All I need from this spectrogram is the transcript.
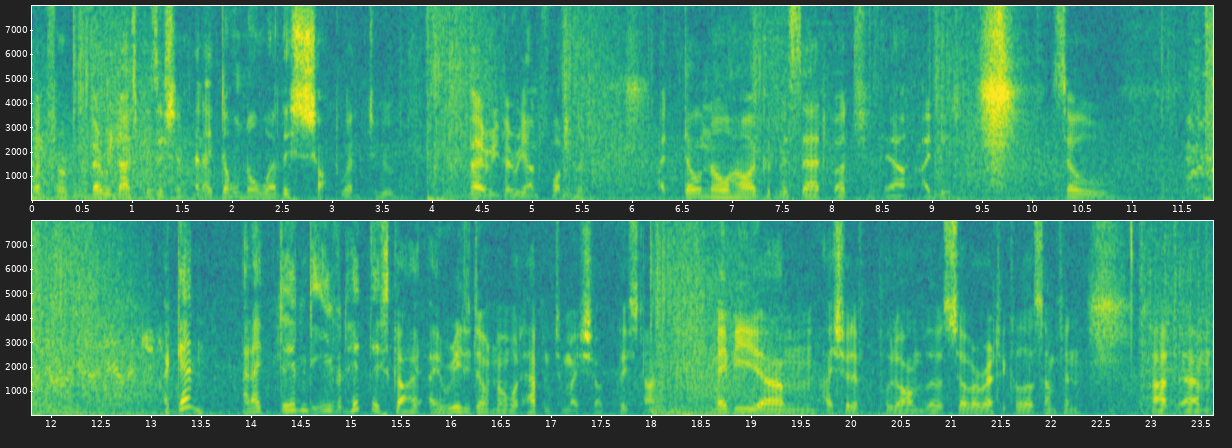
went for a very nice position, and I don't know where this shot went to. Very, very unfortunate. I don't know how I could miss that, but yeah, I did. So... Again! And I didn't even hit this guy. I really don't know what happened to my shot this time. Maybe um, I should have put on the servo reticle or something. But um,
